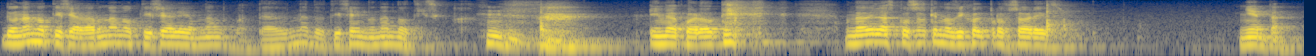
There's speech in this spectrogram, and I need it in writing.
De una noticia, dar una noticia de una. Dar una noticia en una noticia. y me acuerdo que una de las cosas que nos dijo el profesor es. Mientan,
